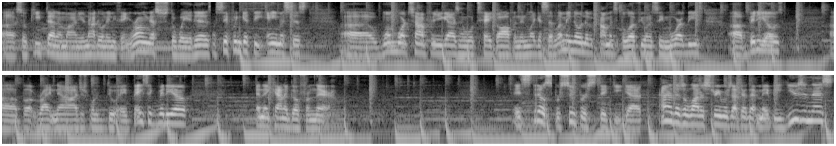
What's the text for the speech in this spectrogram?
Uh, so keep that in mind. You're not doing anything wrong. That's just the way it is. Let's see if we can get the aim assist uh, one more time for you guys and we'll take off. And then, like I said, let me know in the comments below if you want to see more of these uh, videos. Uh, but right now I just wanted to do a basic video and then kind of go from there. It's still super, super sticky, guys. I know there's a lot of streamers out there that may be using this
